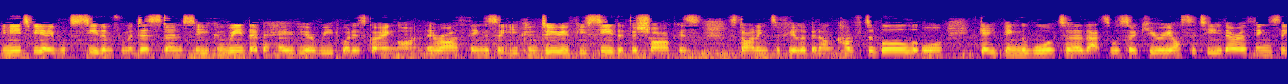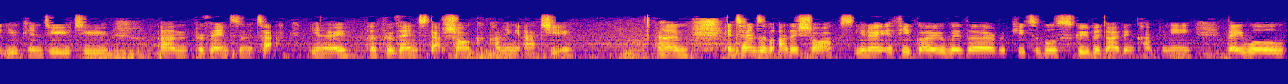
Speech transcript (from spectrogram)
you need to be able to see them from a distance so you can read their behavior, read what is going on. There are things that you can do if you see that the shark is starting to feel a bit uncomfortable or gaping the water, that's also curiosity. There are things that you can do to um, prevent an attack, you know, and prevent that shark coming at you. Um, in terms of other sharks, you know, if you go with a reputable scuba diving company, they will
